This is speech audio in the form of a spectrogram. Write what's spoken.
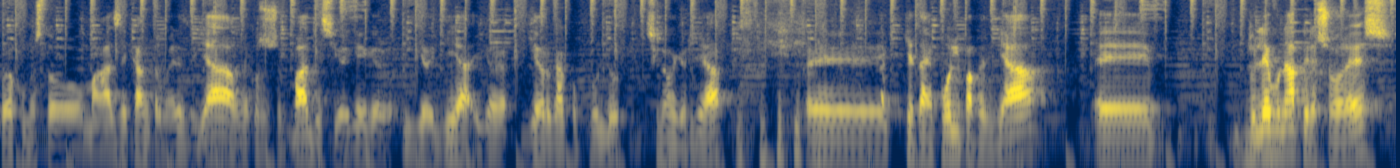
που έχουμε στο μαγαζί κάνουν τρομερή δουλειά. Ο Νίκος Σουρμπάντης, η Γεωργία, η Γεωργία Κοπούλου, συγγνώμη Γεωργία, ε, και τα υπόλοιπα παιδιά. Ε, δουλεύουν άπειρες ώρες,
